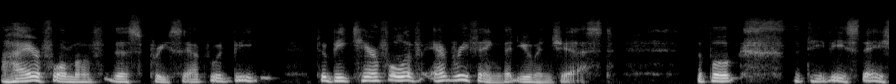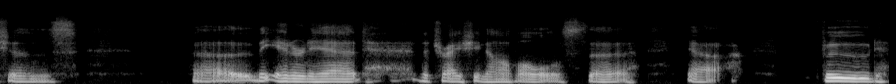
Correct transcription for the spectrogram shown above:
A higher form of this precept would be to be careful of everything that you ingest the books, the TV stations, uh, the internet, the trashy novels, the yeah, food.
